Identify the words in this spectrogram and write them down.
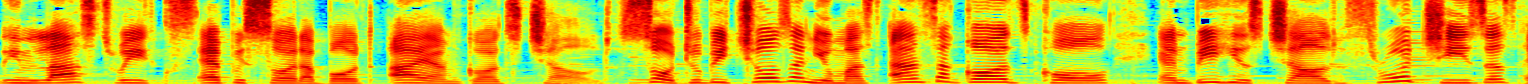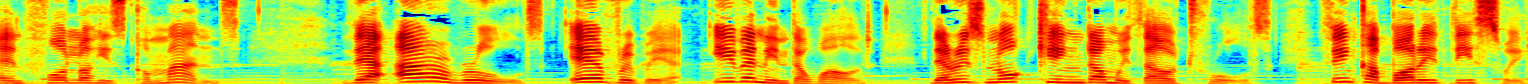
in last week's episode about I am God's child. So, to be chosen, you must answer God's call and be His child through Jesus and follow His commands. There are rules everywhere, even in the world. There is no kingdom without rules. Think about it this way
